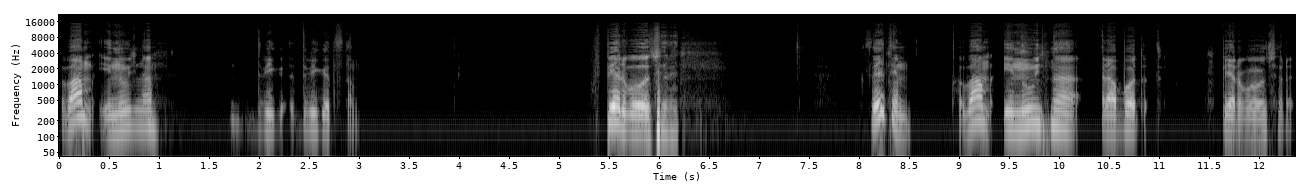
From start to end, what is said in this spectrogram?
вам и нужно двиг, двигаться. В первую очередь. С этим вам и нужно работать в первую очередь.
